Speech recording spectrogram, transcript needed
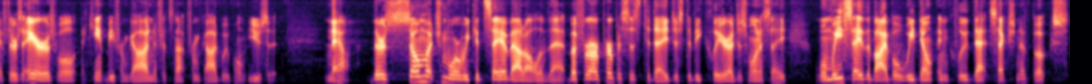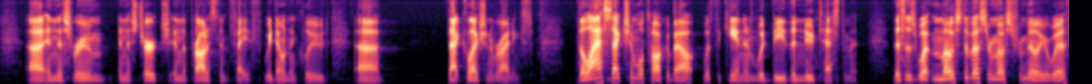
if there's errors, well, it can't be from God, and if it's not from God, we won't use it. Now, there's so much more we could say about all of that, but for our purposes today, just to be clear, I just want to say when we say the Bible, we don't include that section of books uh, in this room, in this church, in the Protestant faith. We don't include uh, that collection of writings. The last section we'll talk about with the canon would be the New Testament. This is what most of us are most familiar with.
